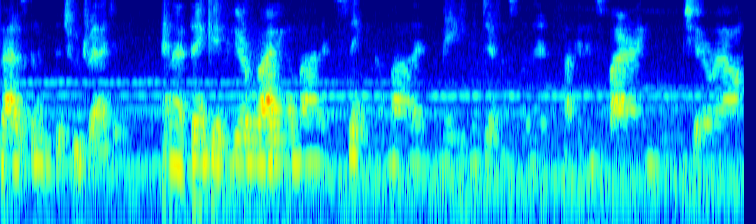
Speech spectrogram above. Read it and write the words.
that is going to be the true tragedy. And I think if you're writing about it, singing about it, making a difference with it, fucking inspiring, shit around,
